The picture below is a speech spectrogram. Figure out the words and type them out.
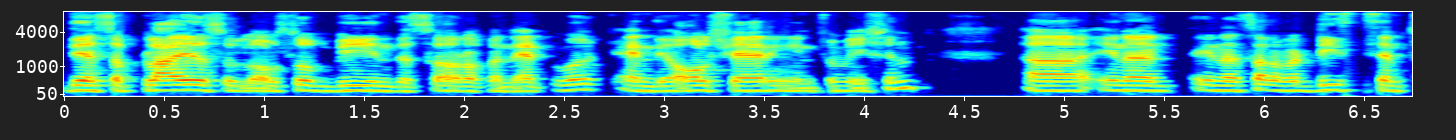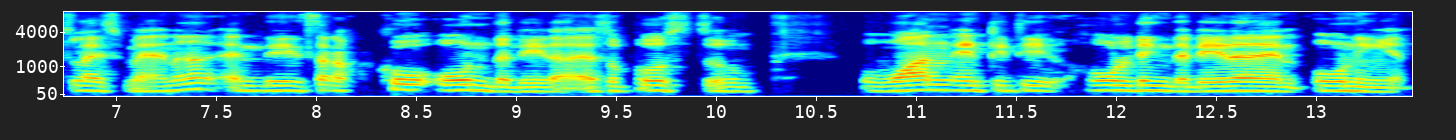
their suppliers will also be in the sort of a network, and they're all sharing information uh, in a in a sort of a decentralized manner, and they sort of co-own the data as opposed to one entity holding the data and owning it.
